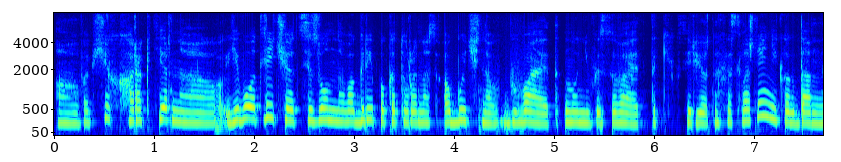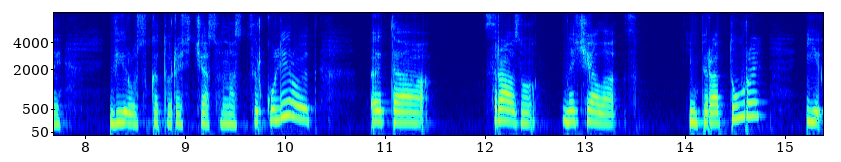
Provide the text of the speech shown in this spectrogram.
А, вообще характерно его отличие от сезонного гриппа, который у нас обычно бывает, но не вызывает таких серьезных осложнений, как данный вирус, который сейчас у нас циркулирует, это сразу начало температуры, и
